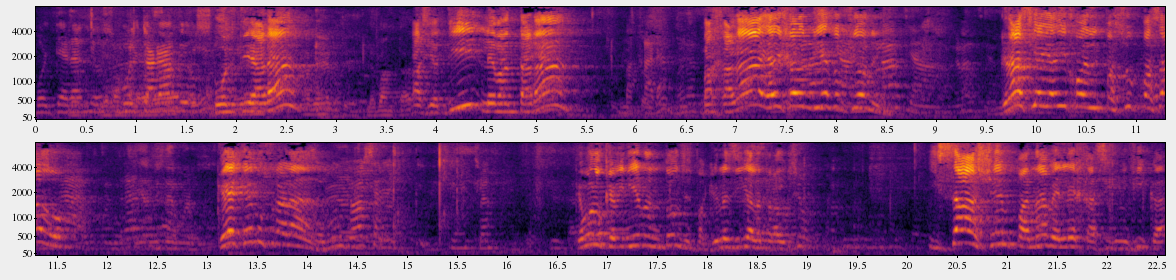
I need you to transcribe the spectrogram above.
Volteará Dios. Volteará Dios. Volteará hacia ti, levantará, Bajará. bajará. Ya dijeron 10 opciones. Gracia ya dijo en el pasuk pasado. ¿Qué? ¿Qué mostrará? Según lo hacen. Qué bueno que vinieron entonces para que yo les diga la traducción. Isa Hashem Panabeleja significa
